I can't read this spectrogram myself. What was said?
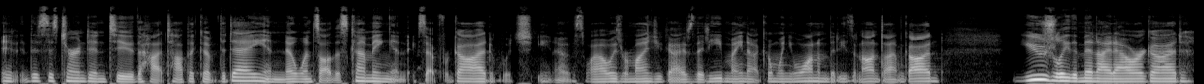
it, this has turned into the hot topic of the day, and no one saw this coming, and except for God, which you know, that's why I always remind you guys that He may not come when you want Him, but He's an on-time God, usually the midnight hour God,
